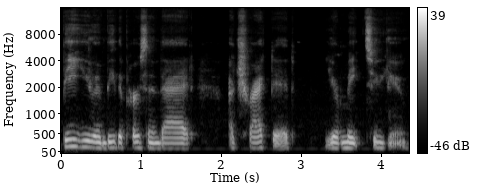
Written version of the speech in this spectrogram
Be you and be the person that attracted your mate to you.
